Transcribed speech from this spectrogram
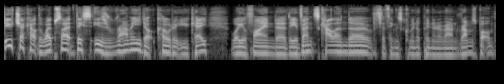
do check out the website. This is rammy.co.uk, where you'll find uh, the events calendar for things coming up in and around Ramsbottom.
